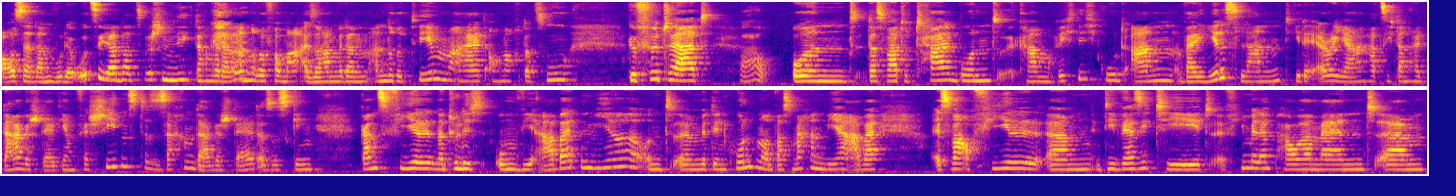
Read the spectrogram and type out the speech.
Außer dann, wo der Ozean dazwischen liegt, da haben wir dann andere Formate, also haben wir dann andere Themen halt auch noch dazu gefüttert. Wow. Und das war total bunt, kam richtig gut an, weil jedes Land, jede Area hat sich dann halt dargestellt. Die haben verschiedenste Sachen dargestellt. Also es ging ganz viel natürlich um, wie arbeiten wir und äh, mit den Kunden und was machen wir, aber es war auch viel ähm, Diversität, Female Empowerment, ähm,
